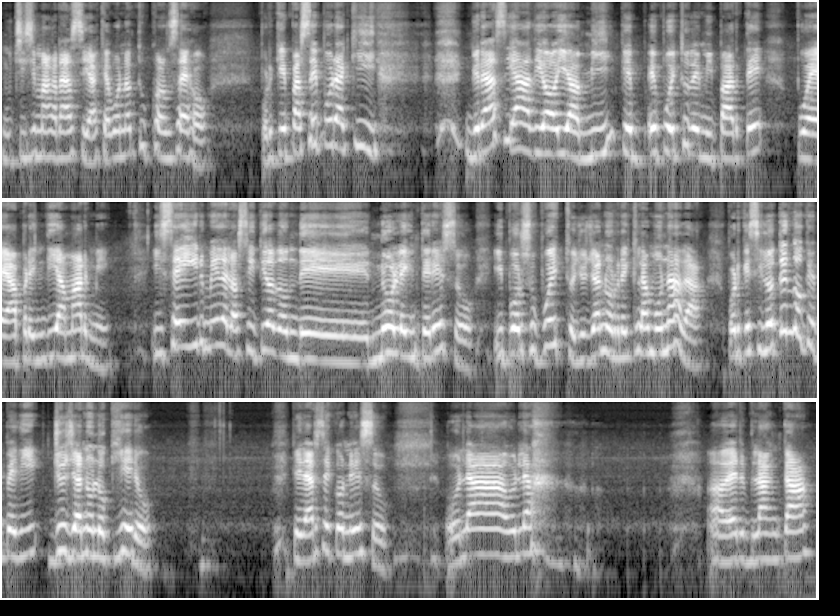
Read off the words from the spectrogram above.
Muchísimas gracias. Qué buenos tus consejos. Porque pasé por aquí. Gracias a Dios y a mí, que he puesto de mi parte, pues aprendí a amarme y sé irme de los sitios donde no le intereso. Y por supuesto, yo ya no reclamo nada, porque si lo tengo que pedir, yo ya no lo quiero. Quedarse con eso. Hola, hola. A ver, Blanca,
